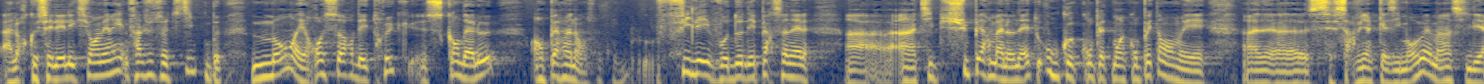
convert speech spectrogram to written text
alors que c'est l'élection américaine. Enfin, ce type ment et ressort des trucs scandaleux en permanence. Filez vos données personnelles à, un type super malhonnête ou complètement incompétent, mais euh, ça revient quasiment au même. Hein. S'il est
